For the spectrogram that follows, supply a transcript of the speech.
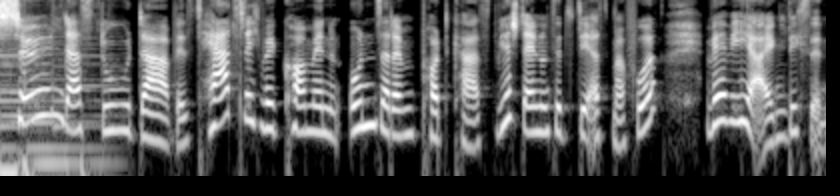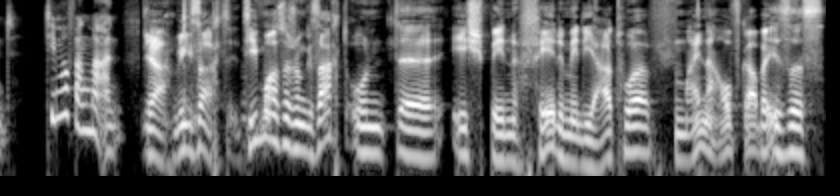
schön, dass du da bist. Herzlich willkommen in unserem Podcast. Wir stellen uns jetzt dir erstmal vor, wer wir hier eigentlich sind. Timo, fang mal an. Ja, wie gesagt, Timo hast du schon gesagt und äh, ich bin Pferdemediator. Meine Aufgabe ist es,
